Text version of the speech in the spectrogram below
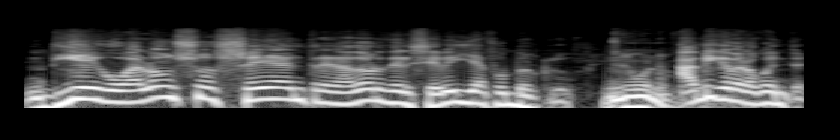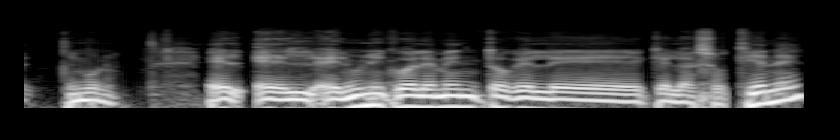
Diego Alonso sea entrenador del Sevilla Fútbol Club? Ninguno. A mí que me lo cuenten. Ninguno. El, el- el único elemento que le, que le sostiene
